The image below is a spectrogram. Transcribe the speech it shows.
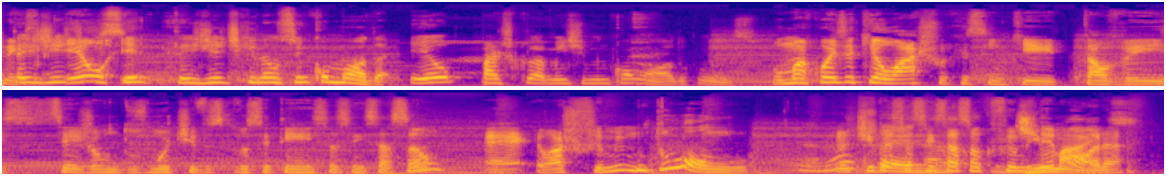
diferença. tem gente, eu, que se- tem gente que não se incomoda. Eu particularmente me incomodo com isso. Uma coisa que eu acho que assim, que talvez seja um dos motivos que você tem essa sensação, é eu acho o filme muito longo. Eu tive essa sensação que o filme Demais. demora.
